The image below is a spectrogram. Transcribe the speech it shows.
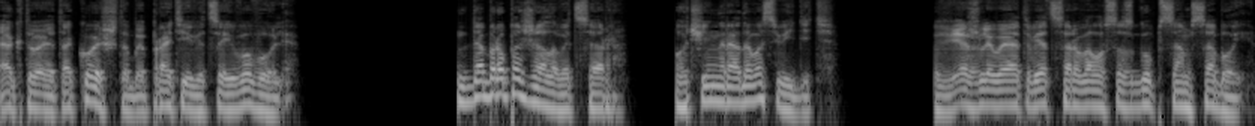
А кто я такой, чтобы противиться его воле? «Добро пожаловать, сэр. Очень рада вас видеть». Вежливый ответ сорвался с губ сам собой.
